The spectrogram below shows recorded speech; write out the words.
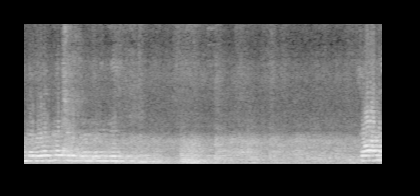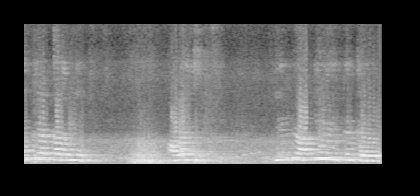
இந்த விளக்கத்தை சொல்கிறேன் சாகித்ய அகாடமி அவரை இன்று அங்கீகரித்திருக்கிறது.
